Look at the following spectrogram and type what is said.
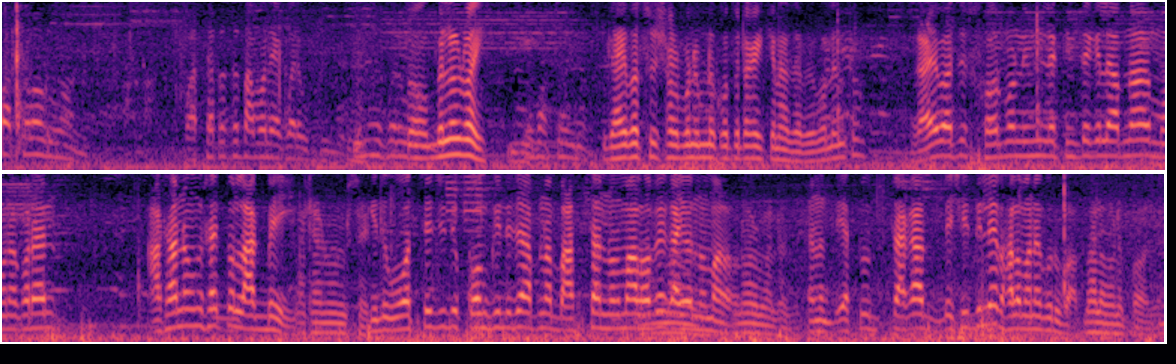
বাচ্চা তো বেলাল ভাই গাই বাছুর সর্বনিম্ন কত টাকায় কেনা যাবে বলেন তো? গায়ে বাচ্চা সর্বনিম্ন কিনতে গেলে আপনার মনে করেন আঠান্ন অনুসারে তো লাগবেই। অনুসারে কিন্তু ওর চেয়ে যদি কম কিনতে চায় আপনার বাচ্চা নর্মাল হবে গাইও নর্মাল হবে। নর্মাল হবে। কারণ একটু টাকা বেশি দিলে ভালো মানে গরু পাবে ভালো মানে পাওয়া যায়।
